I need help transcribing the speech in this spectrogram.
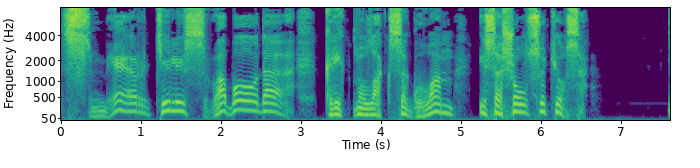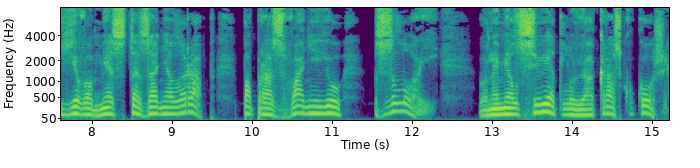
«Смерть или свобода!» — крикнул Аксагуам и сошел с утеса. Его место занял раб по прозванию «Злой». Он имел светлую окраску кожи.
